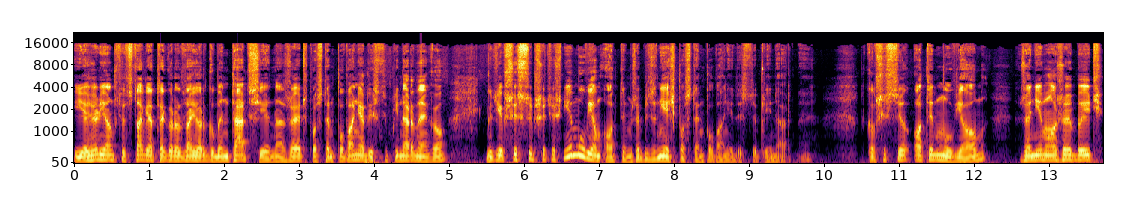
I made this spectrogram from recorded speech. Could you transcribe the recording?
I jeżeli on przedstawia tego rodzaju argumentację na rzecz postępowania dyscyplinarnego, gdzie wszyscy przecież nie mówią o tym, żeby znieść postępowanie dyscyplinarne, tylko wszyscy o tym mówią, że nie może być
